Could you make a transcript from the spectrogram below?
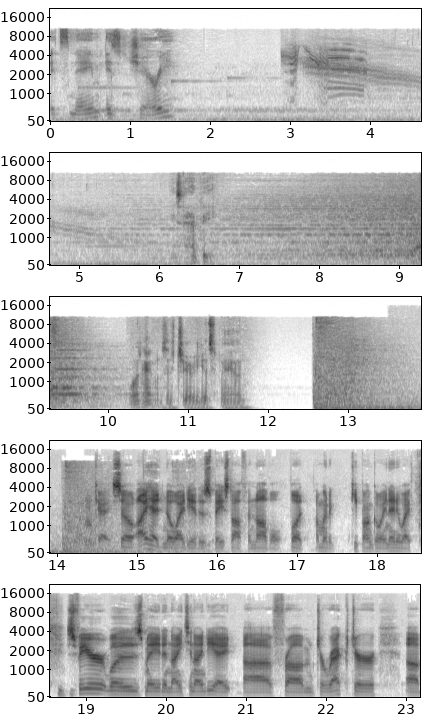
Its name is Jerry. He's happy. What happens if Jerry gets mad? Okay, so I had no idea this was based off a novel, but I'm going to keep on going anyway. Sphere was made in 1998 uh, from director uh,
